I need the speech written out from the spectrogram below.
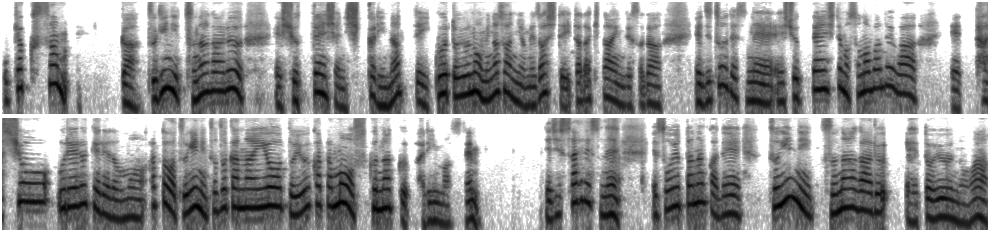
お客さんが次につながる出店者にしっかりなっていくというのを皆さんには目指していただきたいんですが、え実はですね、出店してもその場ではえ多少売れるけれども、あとは次に続かないよという方も少なくありません。で実際ですね、えそういった中で次につながる、えというのは、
